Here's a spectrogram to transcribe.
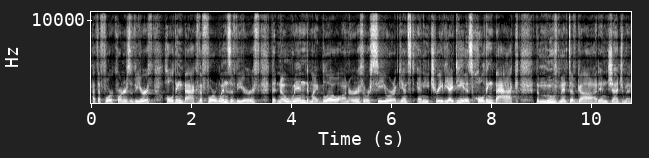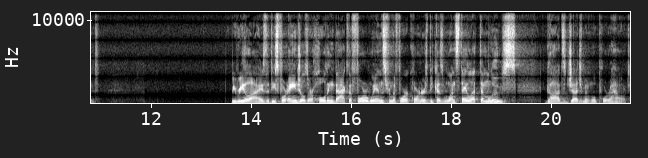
at the four corners of the earth, holding back the four winds of the earth, that no wind might blow on earth or sea or against any tree. The idea is holding back the movement of God in judgment. We realize that these four angels are holding back the four winds from the four corners because once they let them loose, God's judgment will pour out.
